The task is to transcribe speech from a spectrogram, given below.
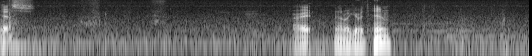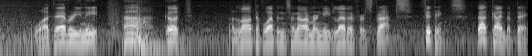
Yes. Alright. Now do I give it to him? Whatever you need. Ah, good. A lot of weapons and armor need leather for straps, fittings, that kind of thing.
